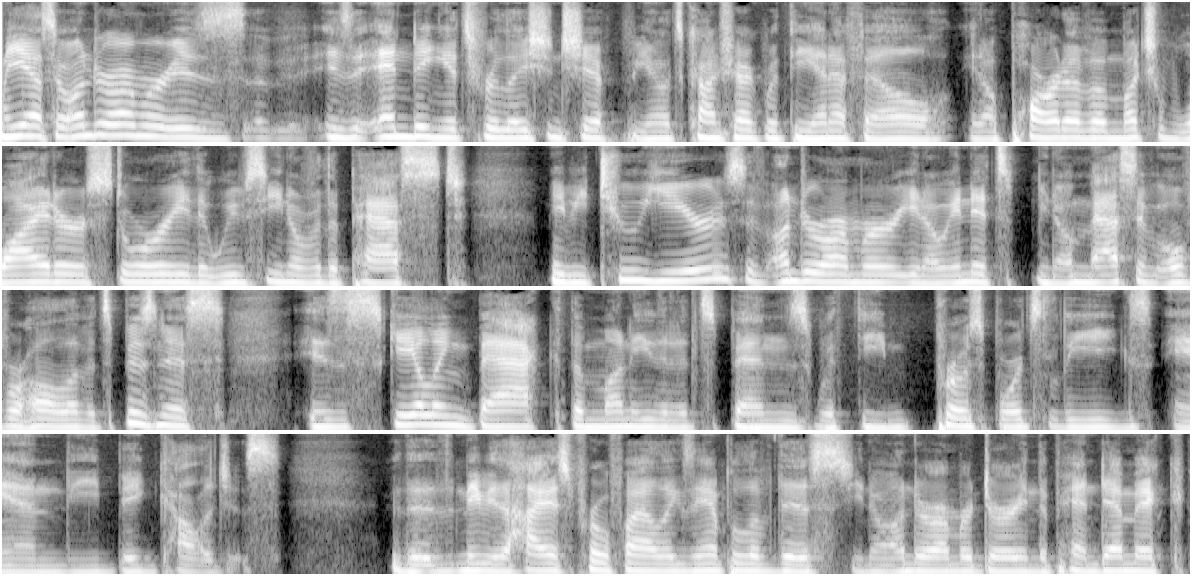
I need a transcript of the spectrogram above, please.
Yeah, so Under Armour is is ending its relationship, you know, its contract with the NFL, you know, part of a much wider story that we've seen over the past maybe 2 years of Under Armour, you know, in its, you know, massive overhaul of its business is scaling back the money that it spends with the pro sports leagues and the big colleges. The, maybe the highest profile example of this, you know, Under Armour during the pandemic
